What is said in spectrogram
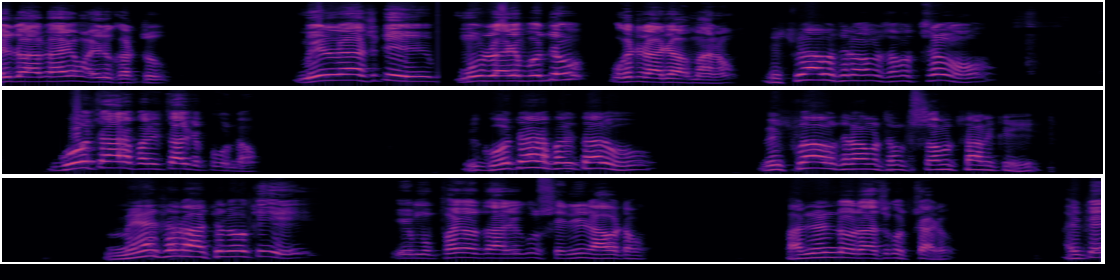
ఐదు ఆదాయం ఐదు ఖర్చు. మీనరాశికి మూడు రాజభుజం ఒకటి రాజావమానం విశ్వావసనామ సంవత్సరం గోచార ఫలితాలు చెప్పుకుందాం. ఈ గోచార ఫలితాలు విశ్వావసనామ సంవత్సరానికి మేషరాశిలోకి ఈ ముప్పయో తారీఖు శని రావటం పన్నెండో రాశికి వచ్చాడు అయితే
